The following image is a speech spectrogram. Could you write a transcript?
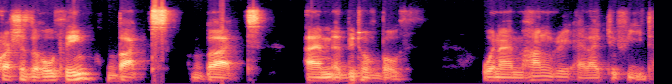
crushes the whole thing but but i'm a bit of both when I'm hungry, I like to feed.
